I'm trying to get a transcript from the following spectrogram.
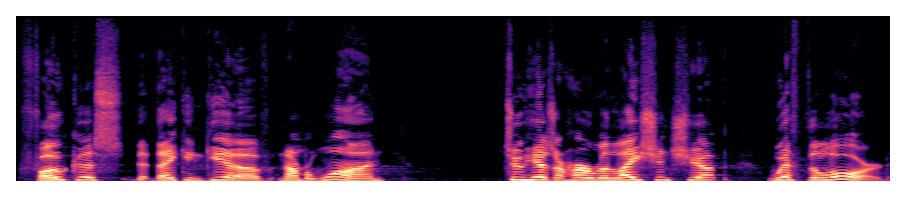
focus that they can give, number one, to his or her relationship with the Lord.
